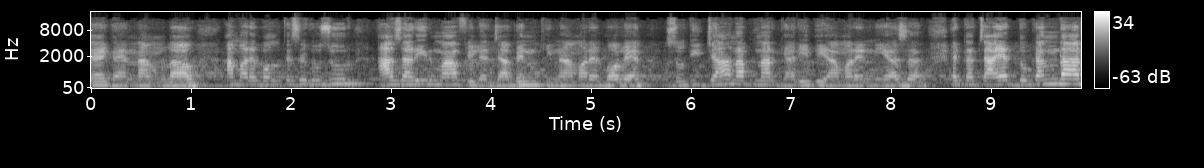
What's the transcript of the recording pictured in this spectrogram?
জায়গায় নামলাম। আমারে বলতেছে, হুজুর, আজারির মাহফিলে যাবেন কিনা? আমারে বলেন, যদি যান, আপনার গাড়ি দিয়ে আমারে নিয়ে যান। একটা চায়ের দোকানদার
